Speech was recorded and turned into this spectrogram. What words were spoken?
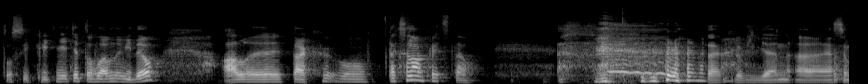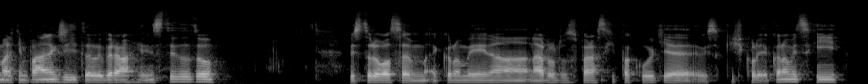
to si kliknete, to hlavné video. Ale tak, o, tak sa nám predstav. tak, dobrý den. Já jsem Martin Pánek, ředitel Liberálního institutu. Vystudoval jsem ekonomii na Národohospodářské fakultě Vysoké školy ekonomické Eh,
